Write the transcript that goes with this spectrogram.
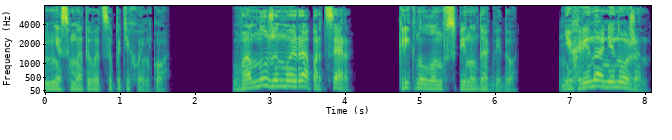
не сматываться потихоньку. «Вам нужен мой рапорт, сэр!» — крикнул он в спину Дагвиду. «Ни хрена не нужен!»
